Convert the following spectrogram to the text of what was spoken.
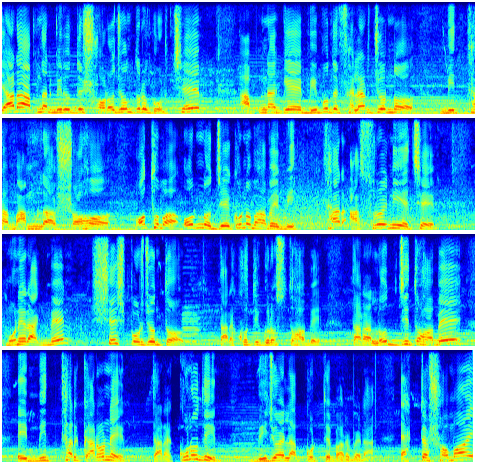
যারা আপনার বিরুদ্ধে ষড়যন্ত্র করছে, আপনাকে বিপদে ফেলার জন্য মিথ্যা মামলা সহ অথবা অন্য যে কোনোভাবে মিথ্যার আশ্রয় নিয়েছে, মনে রাখবেন, শেষ পর্যন্ত তারা ক্ষতিগ্রস্ত হবে, তারা লজ্জিত হবে। এই মিথ্যার কারণে তারা কোনোদিন বিজয় লাভ করতে পারবে না। একটা সময়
